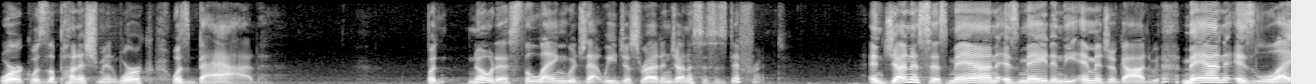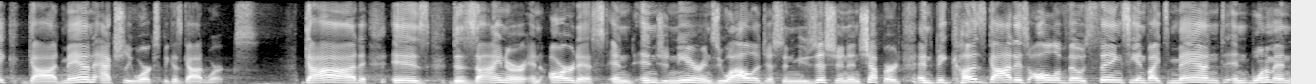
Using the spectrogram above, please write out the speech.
Work was the punishment, work was bad. But notice the language that we just read in Genesis is different. In Genesis, man is made in the image of God. Man is like God. Man actually works because God works. God is designer and artist and engineer and zoologist and musician and shepherd. And because God is all of those things, he invites man and woman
